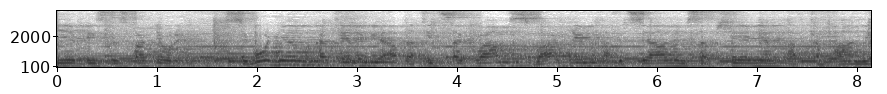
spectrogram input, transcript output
Дорогие бизнес-партнеры. Сегодня мы хотели бы обратиться к вам с важным официальным сообщением от компании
